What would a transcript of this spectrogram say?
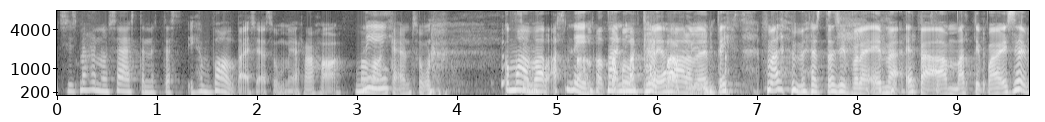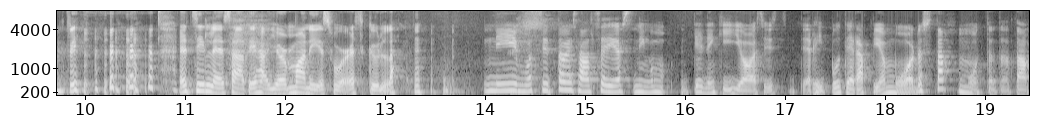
siis mähän on säästänyt tästä ihan valtaisia summia rahaa. Mä Niin. vaan käyn sun Kun mä oon, va- niin, mä oon niin paljon halvempi. Mä olen myös tosi paljon emä, epäammattipaisempi. Et silleen saat ihan your money's worth kyllä. Niin, mutta sitten toisaalta se ei ole, niin kuin, tietenkin joo, siis riippuu terapian muodosta, mutta tota,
